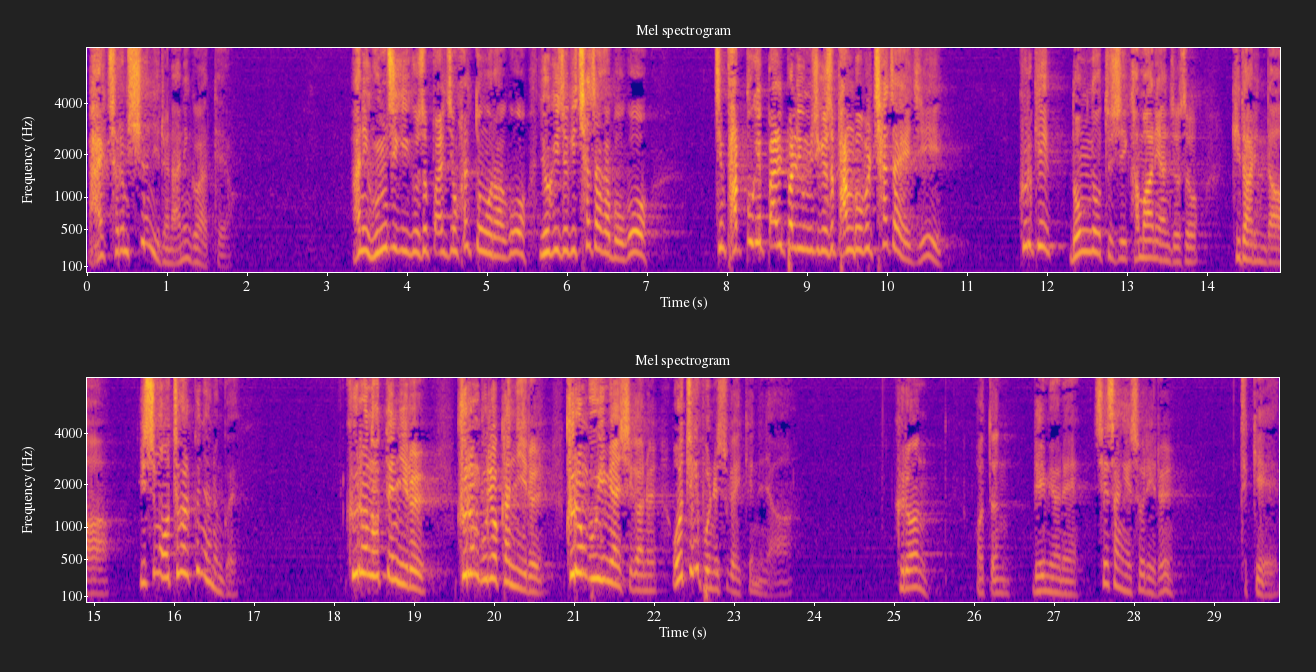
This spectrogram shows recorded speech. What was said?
말처럼 쉬운 일은 아닌 것 같아요. 아니, 움직이고서 빨리 좀 활동을 하고 여기저기 찾아가 보고 지금 바쁘게 빨리빨리 움직여서 방법을 찾아야지. 그렇게 넋 놓듯이 가만히 앉아서 기다린다. 있으면 어떡할 거냐는 거예요. 그런 헛된 일을, 그런 무력한 일을, 그런 무의미한 시간을 어떻게 보낼 수가 있겠느냐. 그런 어떤 내면의 세상의 소리를 듣게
